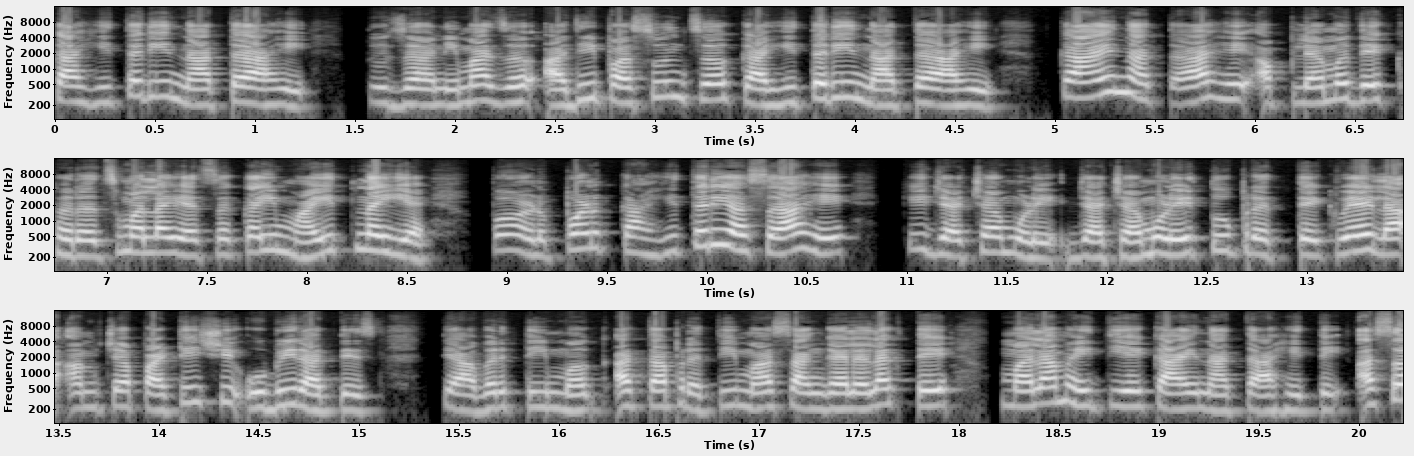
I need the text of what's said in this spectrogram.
काहीतरी नातं आहे. तुझं आणि माझं आधीपासूनचं काहीतरी नातं आहे. काय नातं आहे आपल्यामध्ये? खरंच मला याचं काही माहीत नाही आहे पण पण काहीतरी असं आहे की ज्याच्यामुळे ज्याच्यामुळे तू प्रत्येक वेळेला आमच्या पाठीशी उभी राहतेस. त्यावरती मग आता प्रतिमा सांगायला लागते मला माहिती आहे काय नातं आहे ते. असं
